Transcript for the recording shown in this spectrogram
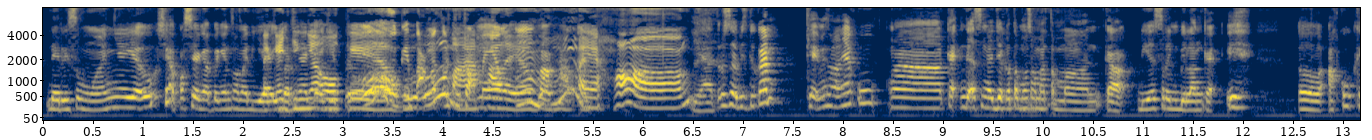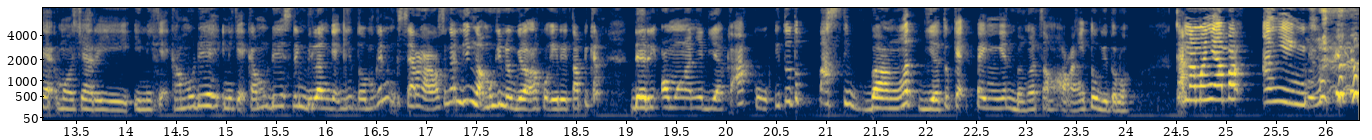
dari semuanya. Ya uh siapa sih yang gak pengen sama dia? Packagingnya ibaratnya oke kayak ya. Oh, oke banget Uh, terus mahal Camel. ya. Hmm, Hmm, mahal mehong. Ya terus habis itu kan kayak misalnya aku eh, kayak nggak sengaja ketemu sama teman, kak dia sering bilang kayak eh eh, aku kayak mau cari ini kayak kamu deh, ini kayak kamu deh sering bilang kayak gitu. Mungkin secara langsung kan dia nggak mungkin dong bilang aku iri, tapi kan dari omongannya dia ke aku itu tuh pasti banget dia tuh kayak pengen banget sama orang itu gitu loh. Kan namanya apa? Anjing.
